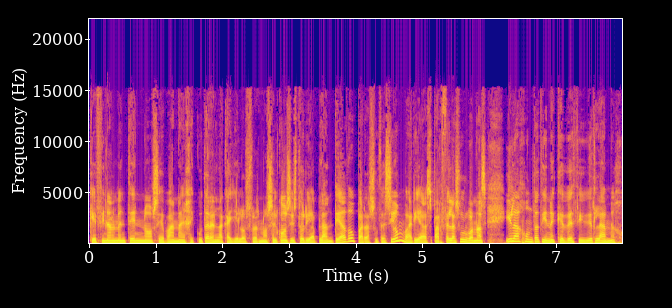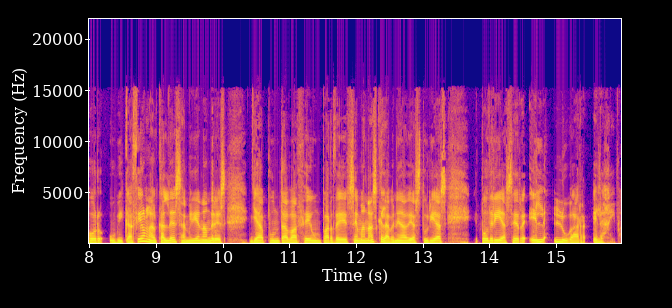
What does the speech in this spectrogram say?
que finalmente no se van a ejecutar en la calle Los Fresnos. El consistorio ha planteado para su cesión varias parcelas urbanas y la Junta tiene que decidir la mejor ubicación. La alcaldesa Miriam Andrés ya apuntaba hace un par de semanas que la Avenida de Asturias podría ser el lugar elegido.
